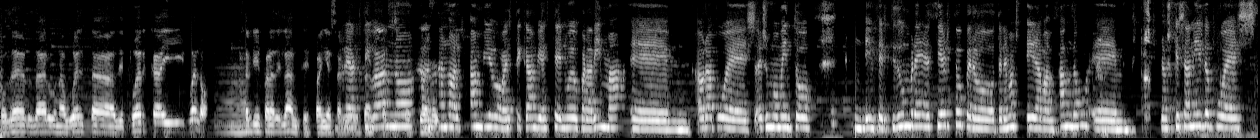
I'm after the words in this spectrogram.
poder dar una vuelta de tuerca y bueno, salir para adelante. España salió Reactivarnos, al cambio, a este cambio, a este nuevo paradigma. Eh, ahora pues es un momento de incertidumbre, es cierto, pero tenemos que ir avanzando. Eh, los que se han ido, pues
